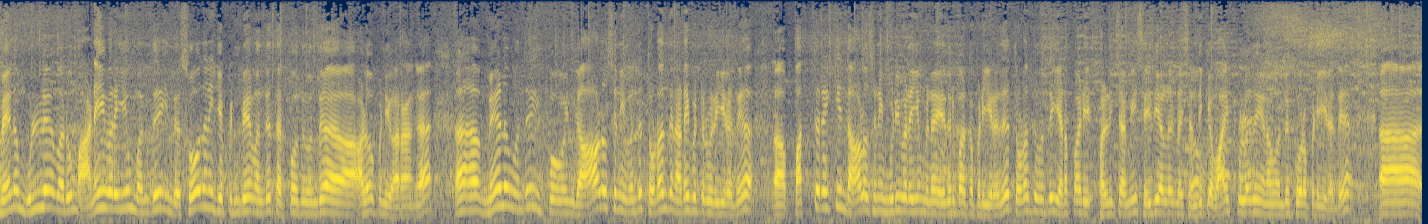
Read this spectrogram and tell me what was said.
மேலும் உள்ளே வரும் அனைவரையும் வந்து இந்த சோதனைக்கு பின்பே வந்து தற்போது வந்து அலோவ் பண்ணி வராங்க. மேலும் வந்து இப்போ இந்த ஆலோசனை வந்து தொடர்ந்து நடைபெற்று வருகிறது. பத்தரைக்கு இந்த ஆலோசனை முடிவடையும் என எதிர்பார்க்கப்படுகிறது. தொடர்ந்து வந்து எடப்பாடி பழனிசாமி செய்தியாளர்களை சந்திக்க வாய்ப்புள்ளது என வந்து கூறப்படுகிறது. ஆஹ்,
